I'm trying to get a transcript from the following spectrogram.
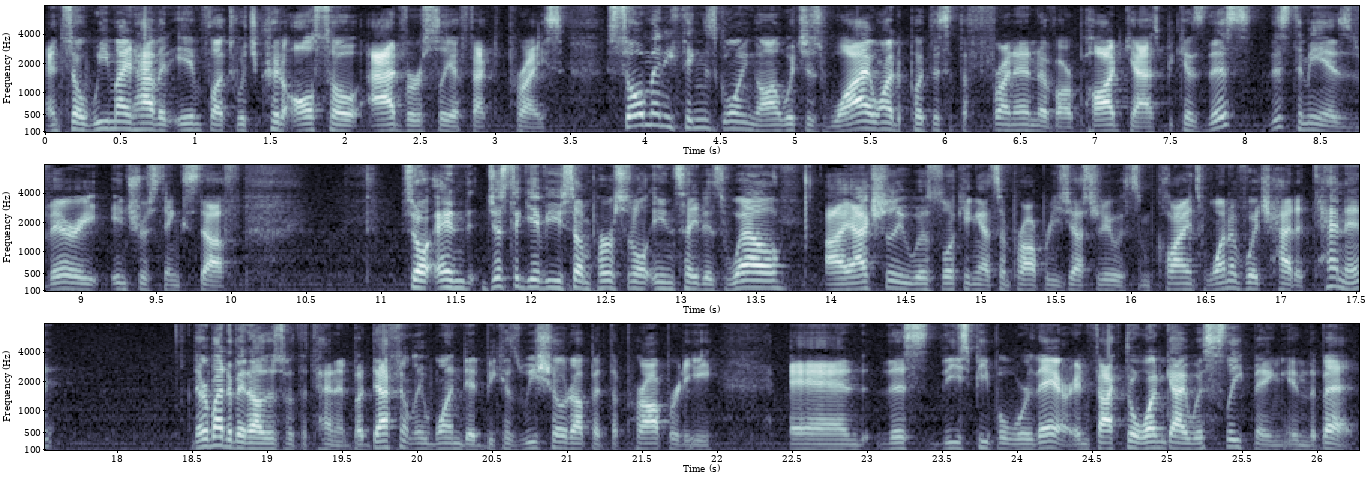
and so we might have an influx, which could also adversely affect price. So many things going on, which is why I wanted to put this at the front end of our podcast because this this to me is very interesting stuff. So, and just to give you some personal insight as well, I actually was looking at some properties yesterday with some clients, one of which had a tenant. There might have been others with a tenant, but definitely one did because we showed up at the property and this these people were there. In fact, the one guy was sleeping in the bed.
